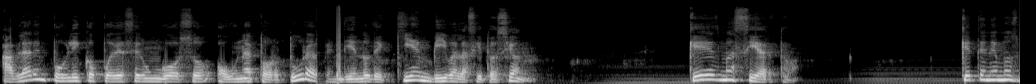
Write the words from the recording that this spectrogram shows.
hablar en público puede ser un gozo o una tortura dependiendo de quién viva la situación. ¿Qué es más cierto? ¿Que tenemos,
